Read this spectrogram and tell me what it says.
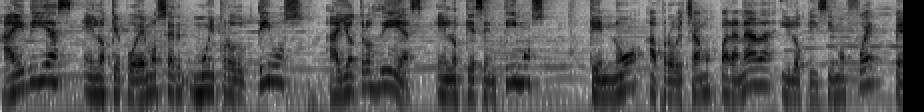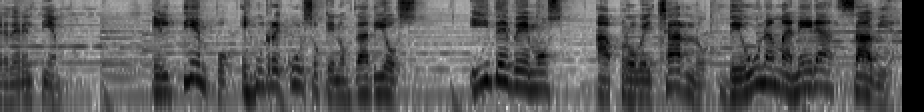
Hay días en los que podemos ser muy productivos, hay otros días en los que sentimos que no aprovechamos para nada y lo que hicimos fue perder el tiempo. El tiempo es un recurso que nos da Dios y debemos aprovecharlo de una manera sabia.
